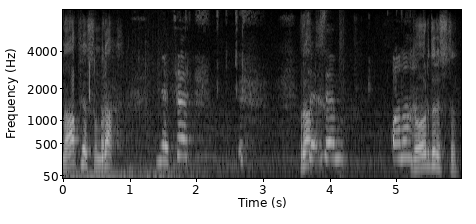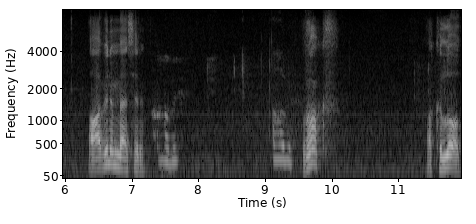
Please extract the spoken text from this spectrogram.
Ne yapıyorsun Burak? Yeter. Burak Sen, sen bana. doğru dürüstün. Abinim ben senin. Abi. Abi. Burak. Akıllı ol.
